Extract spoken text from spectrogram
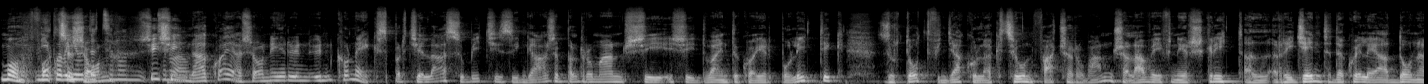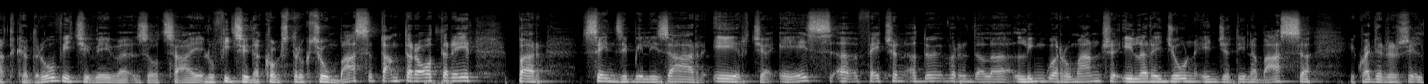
Mo, forse son, sì, sì, no, qua sono era un, un connex, perché là subito si ingaggia per il romanzo, si, si diventa qua er politic, soprattutto fin già con l'azione faccia romanzo, là aveva ner scritto al reggente da quelle a Donat Kadrovic, aveva, so sai, l'ufficio di costruzione bassa, tante rotere per sensibilizzare erce es uh, fecen ad over della lingua romancia in la regione in Giardina Bassa e qua erano i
